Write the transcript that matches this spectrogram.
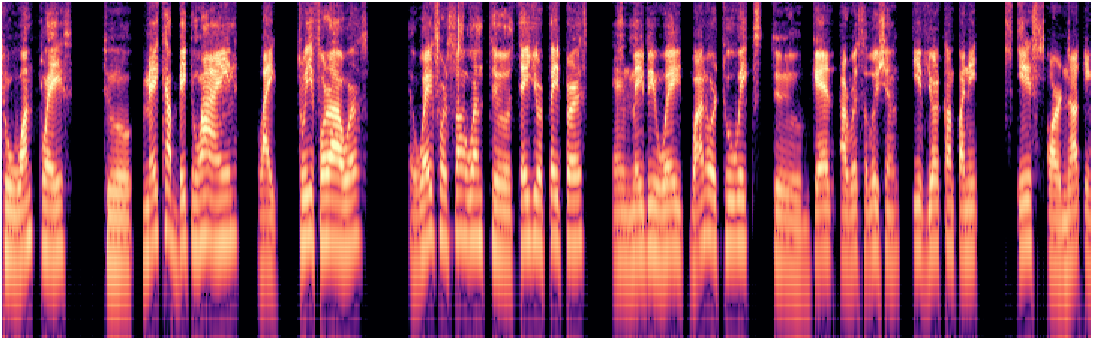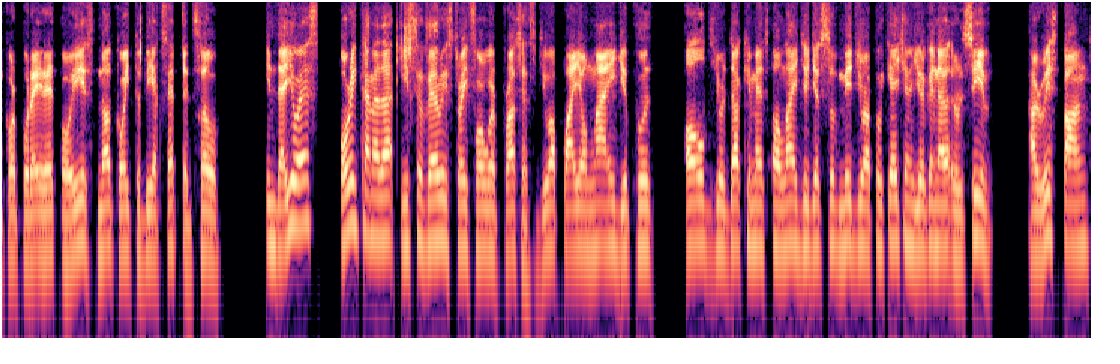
to one place to make a big line, like three, four hours, wait for someone to take your papers and maybe wait one or two weeks to get a resolution if your company is or not incorporated or is not going to be accepted. So in the US or in Canada, it's a very straightforward process. You apply online, you put all your documents online, you just submit your application, you're going to receive a response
